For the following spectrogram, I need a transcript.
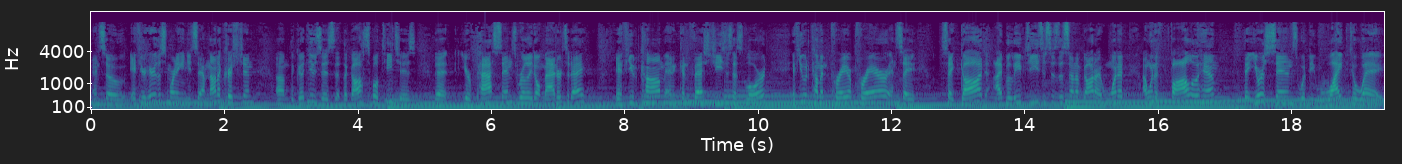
And so, if you're here this morning and you say, I'm not a Christian, um, the good news is that the gospel teaches that your past sins really don't matter today. If you'd come and confess Jesus as Lord, if you would come and pray a prayer and say, say, God, I believe Jesus is the Son of God. I want to, I want to follow Him. That your sins would be wiped away,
